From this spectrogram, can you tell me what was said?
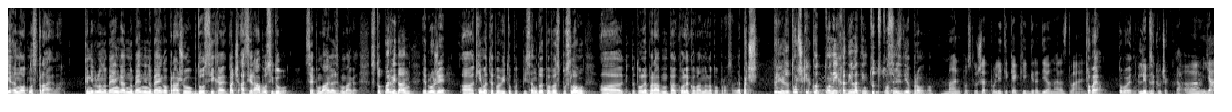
je enotnost trajala, ker ni bilo nobenega, noben ni nobenega vprašal, kdo si, kaj, pač, a si rabo, si dubo. Se je pomagali, se je pomagali. 101. dan je bilo že, uh, kje imate pa vi to podpisan, kdo je pa vas poslal, uh, pa tole pa rabim, pa koliko vam lepo prosim. Ne, pač prideš do točke, ko to neha delati in tudi to se mi zdi prav. No. Manj poslušati politike, ki gradijo na razdvajanje. To pa ja, to pa vedno. Lep zaključek. Ja. Um, ja,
